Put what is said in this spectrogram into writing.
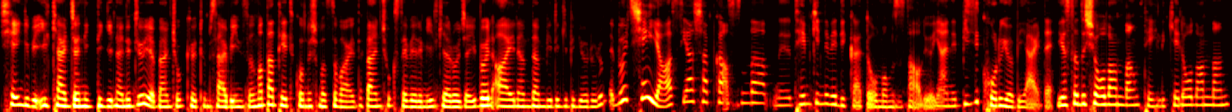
Şey gibi İlker Canik Digil hani diyor ya ben çok kötümser bir insanım. Hatta TED konuşması vardı. Ben çok severim İlker Hoca'yı. Böyle ailemden biri gibi görürüm. E, böyle şey ya siyah şapka aslında e, temkinli ve dikkatli olmamızı sağlıyor. Yani bizi koruyor bir yerde. Yasa dışı olandan, tehlikeli olandan,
